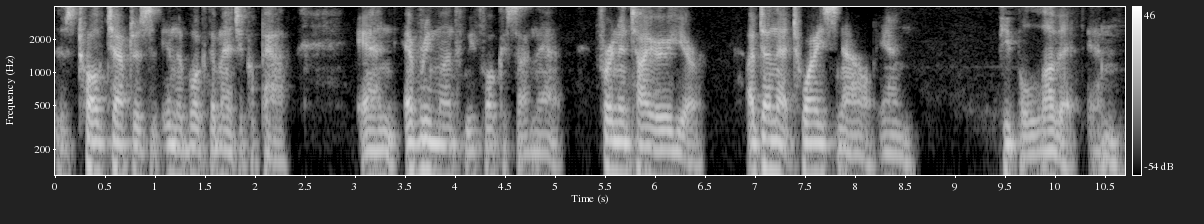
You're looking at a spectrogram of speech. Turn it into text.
there's 12 chapters in the book the magical path and every month we focus on that for an entire year. I've done that twice now and people love it and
